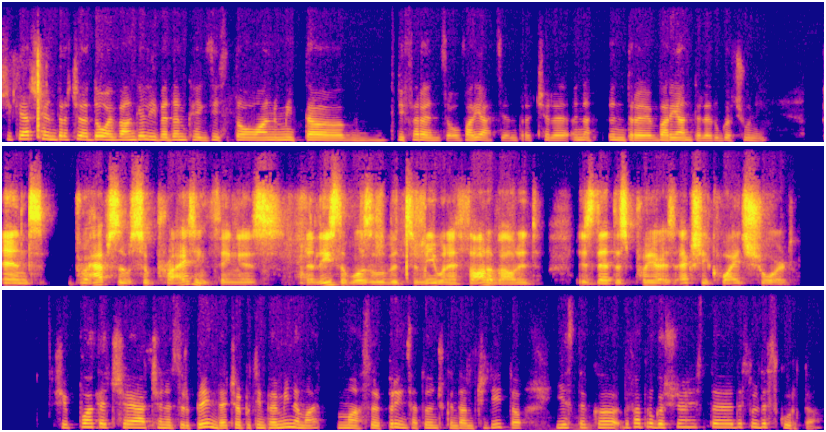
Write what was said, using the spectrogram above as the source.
Și chiar și între cele două evanghelii vedem că există o anumită diferență, o variație între, cele, în, între variantele rugăciunii. And perhaps the surprising thing is, at least it was a little bit to me when I thought about it, is that this prayer is actually quite short. Și poate ceea ce ne surprinde, cel puțin pe mine m-a, m-a surprins atunci când am citit-o, este că, de fapt, rugăciunea este destul de scurtă.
